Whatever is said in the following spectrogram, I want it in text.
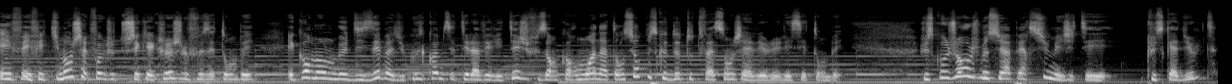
Et effectivement, chaque fois que je touchais quelque chose, je le faisais tomber. Et comme on me disait, bah du coup, comme c'était la vérité, je faisais encore moins d'attention puisque de toute façon, j'allais le laisser tomber. Jusqu'au jour où je me suis aperçue, mais j'étais plus qu'adulte,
